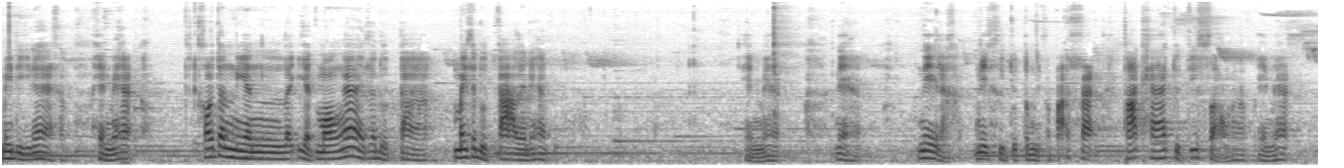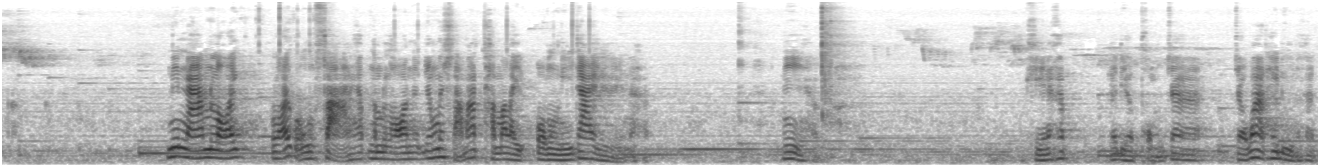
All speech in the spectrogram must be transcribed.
ไม่ดีแน่ครับ เห็นไหมฮะเขาจะเนียนละเอียดมองง่าย สะดุดตาไม่สะดุดตาเลยนะครับ เห็นไหมฮะเนี่ยฮะนี่แหละครับนี่คือจุดตำหนิของพระพระแท้จุดที่สองครับ เห็นไหมฮะ นี่น้ำร้อยร้อยกว่าองศานะครับ น้ำร้อนยังไม่สามารถทำอะไรองค์นี้ได้เลยนะครับ นี่ครับโอเคนะครับ แล้วเดี๋ยวผมจะจะวาดให้ดูนะครับ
